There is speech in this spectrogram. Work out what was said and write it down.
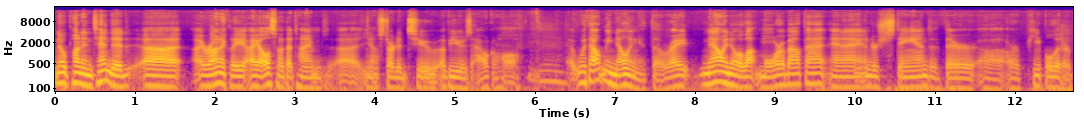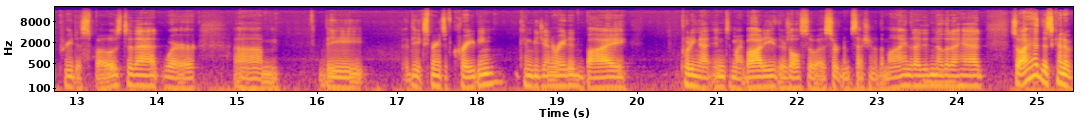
no pun intended. Uh, ironically, I also at that time, uh, you know, started to abuse alcohol, mm. without me knowing it, though. Right now, I know a lot more about that, and I understand that there uh, are people that are predisposed to that, where um, the the experience of craving can be generated by putting that into my body. There's also a certain obsession of the mind that I didn't know that I had. So I had this kind of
